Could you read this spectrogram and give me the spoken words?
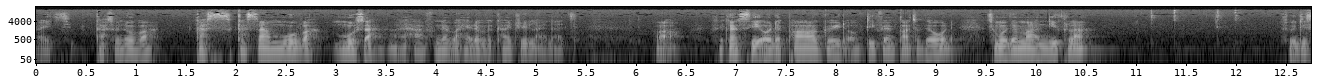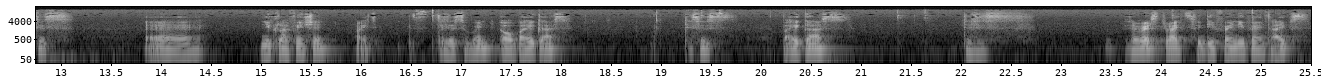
Right? Casanova. Cas Casamova. Musa. I have never heard of a country like that. Wow. So you can see all the power grid of different parts of the world. Some of them are nuclear. So this is uh, nuclear fission, right? This is wind or biogas. This is biogas. This is the rest, right? So different different types.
